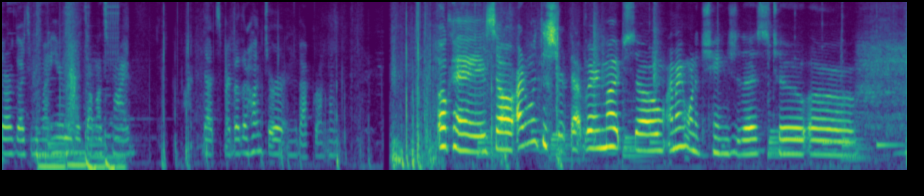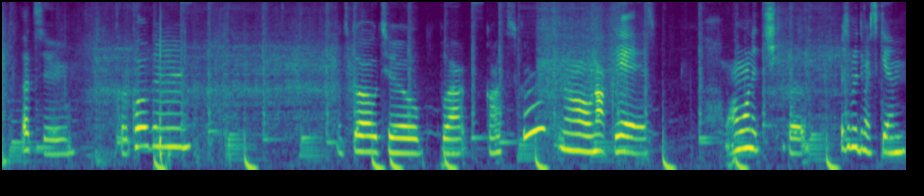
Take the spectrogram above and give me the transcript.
Sorry guys if you might hear bit sound, that's my that's my brother Hunter in the background. Okay, so I don't like this shirt that very much, so I might want to change this to, uh, let's see, go to clothing. Let's go to black goth skirt. No, not this. I want it cheaper. First, I'm gonna do my skin.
